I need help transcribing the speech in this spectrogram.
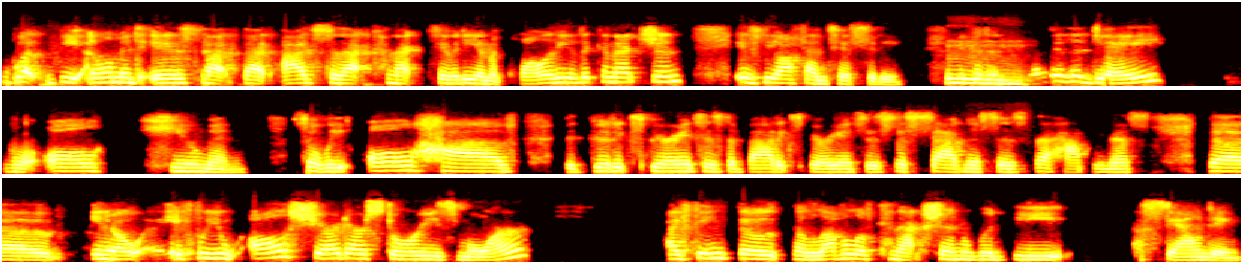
what the element is that that adds to that connectivity and the quality of the connection is the authenticity. Because mm. at the end of the day, we're all human. So we all have the good experiences, the bad experiences, the sadnesses, the happiness, the, you know, if we all shared our stories more, I think the, the level of connection would be astounding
